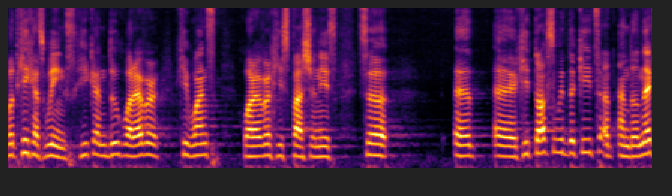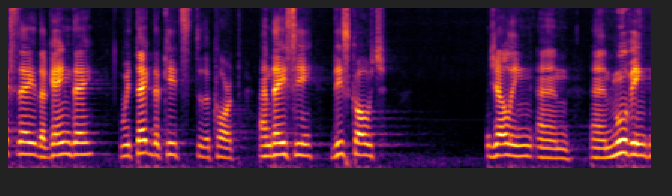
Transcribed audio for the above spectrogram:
but he has wings. He can do whatever he wants, whatever his passion is. So uh, uh, he talks with the kids, and the next day, the game day, we take the kids to the court, and they see this coach yelling and, and moving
